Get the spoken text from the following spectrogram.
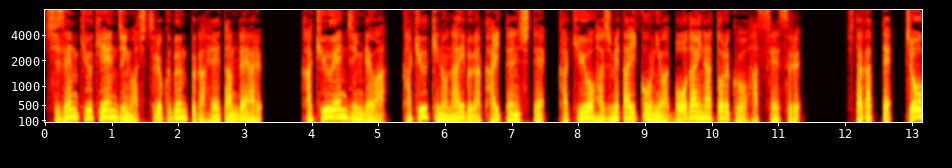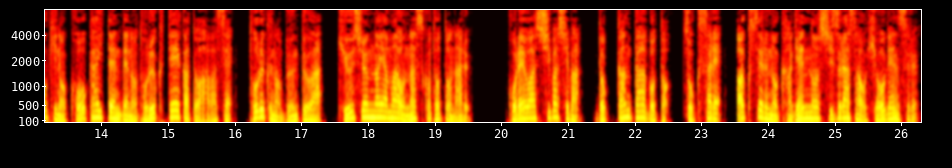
自然吸気エンジンは出力分布が平坦である。下吸エンジンでは、下吸機の内部が回転して、下吸を始めた以降には膨大なトルクを発生する。したがって、蒸気の高回転でのトルク低下と合わせ、トルクの分布は、急峻な山をなすこととなる。これはしばしば、ドッカンターボと、属され、アクセルの加減のしづらさを表現する。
